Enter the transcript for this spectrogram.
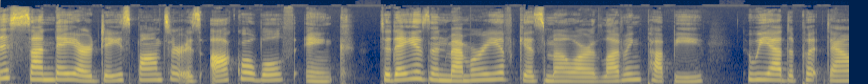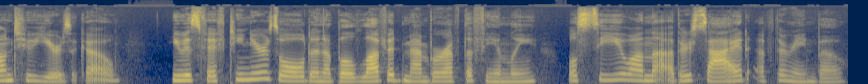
This Sunday, our day sponsor is Aquawolf Inc. Today is in memory of Gizmo, our loving puppy, who we had to put down two years ago. He was 15 years old and a beloved member of the family. We'll see you on the other side of the rainbow.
